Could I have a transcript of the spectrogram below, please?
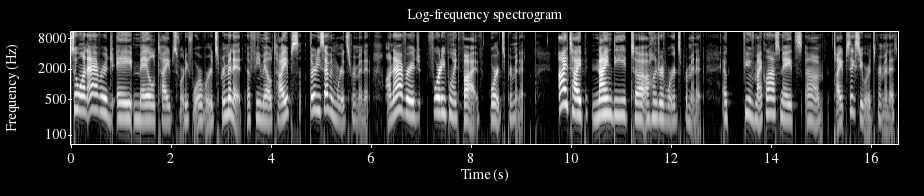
So, on average, a male types 44 words per minute. A female types 37 words per minute. On average, 40.5 words per minute. I type 90 to 100 words per minute. A few of my classmates um, type 60 words per minute.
